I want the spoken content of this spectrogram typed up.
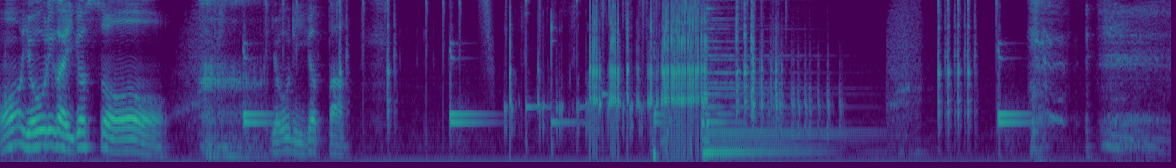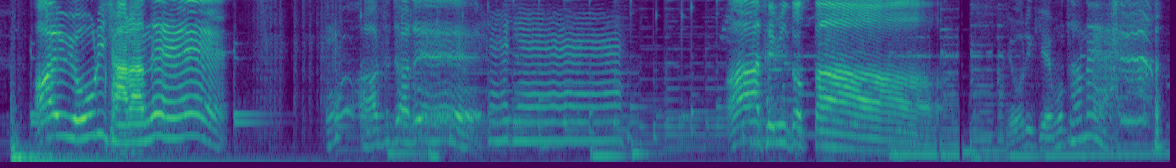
어 여울이가 이겼어 하, 여울이 이겼다 아유 여울이 잘하네 어? 아주 잘해 아 재밌었다 여울이 개 못하네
